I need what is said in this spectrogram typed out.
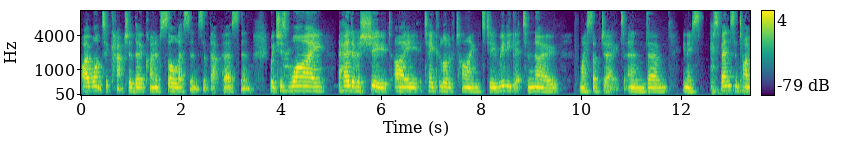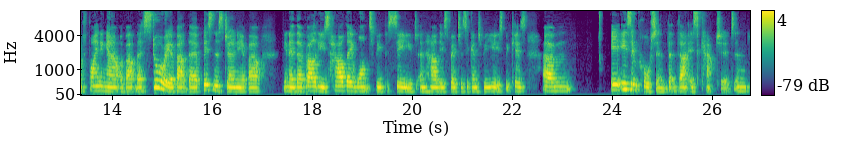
I want to capture the kind of soul essence of that person, which is why ahead of a shoot, I take a lot of time to really get to know my subject and, um, you know, spend some time finding out about their story, about their business journey, about you know their values how they want to be perceived and how these photos are going to be used because um, it is important that that is captured and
